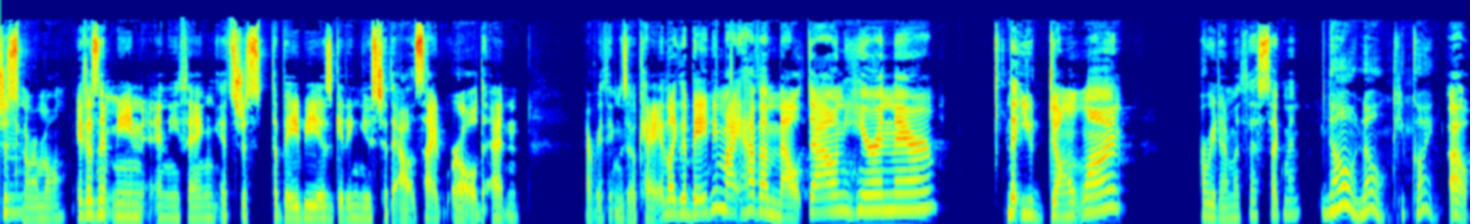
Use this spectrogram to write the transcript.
just Mhm. normal. It doesn't mean anything. It's just the baby is getting used to the outside world and everything's okay. Like the baby might have a meltdown here and there that you don't want. Are we done with this segment? No, no, keep going. Oh,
